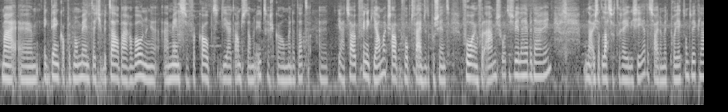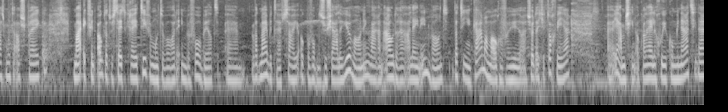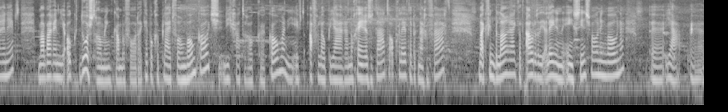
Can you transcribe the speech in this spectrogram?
Maar uh, ik denk op het moment dat je betaalbare woningen aan mensen verkoopt die uit Amsterdam en Utrecht komen, dat dat, uh, ja, het zou ik, vind ik jammer. Ik zou bijvoorbeeld 25% voorrang voor de Amersfoorters willen hebben daarin. Nou is dat lastig te realiseren. Dat zou je dan met projectontwikkelaars moeten afspreken. Maar ik vind ook dat we steeds creatiever moeten worden in bijvoorbeeld, uh, wat mij betreft, zou je ook bijvoorbeeld een sociale huurwoning waar een oudere alleen in woont, dat die een kamer mogen verhuren. Zodat je toch weer uh, ja, misschien ook wel een hele goede combinatie daarin hebt. Maar waarin je ook doorstroming kan bevorderen. Ik heb ook gepleit voor een wooncoach. Die gaat er ook uh, komen. Die heeft de afgelopen jaren nog geen resultaten opgeleverd. Daar heb ik naar gevraagd. Maar ik vind het belangrijk dat ouderen die alleen in een eenzinswoning wonen. Uh, ja,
